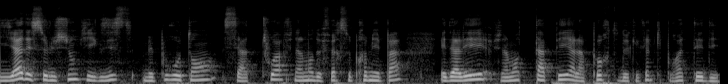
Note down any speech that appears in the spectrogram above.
Il y a des solutions qui existent, mais pour autant, c'est à toi finalement de faire ce premier pas et d'aller finalement taper à la porte de quelqu'un qui pourra t'aider.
